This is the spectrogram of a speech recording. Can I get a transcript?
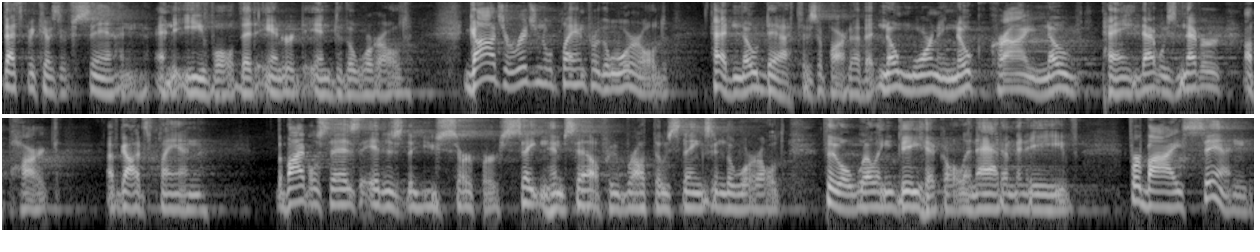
That's because of sin and evil that entered into the world. God's original plan for the world had no death as a part of it, no mourning, no crying, no pain. That was never a part of God's plan. The Bible says it is the usurper, Satan himself, who brought those things in the world through a willing vehicle in Adam and Eve. For by sin,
